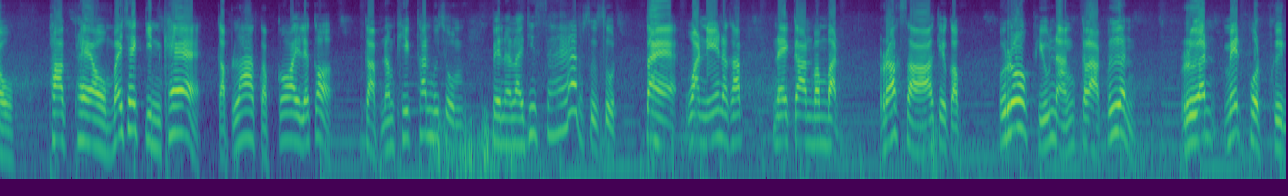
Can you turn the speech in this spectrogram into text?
วผักแพรวไม่ใช่กินแค่กับลาบกับก้อย แล้วก็กับน้ำพริกท่านผู้ชมเป็นอะไรที่แซ่บสุดๆ แต่วันนี้นะครับในการบำบัดรักษาเกี่ยวกับ โรคผิวหนังกลากเลื่อน เรื้อนเม็ดผดผื่น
